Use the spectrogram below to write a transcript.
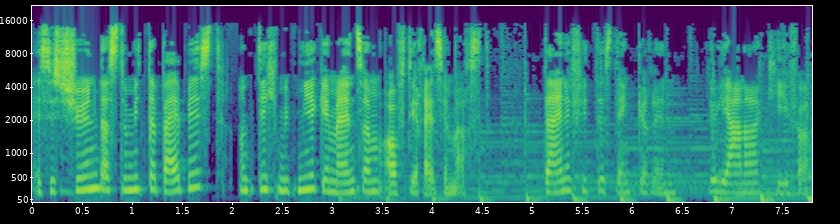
Es ist schön, dass du mit dabei bist und dich mit mir gemeinsam auf die Reise machst. Deine Fitness-Denkerin Juliana Käfer.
